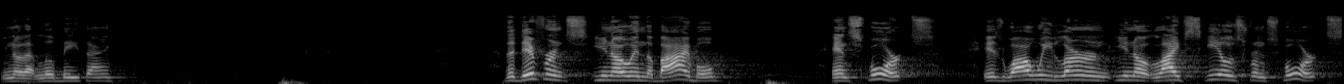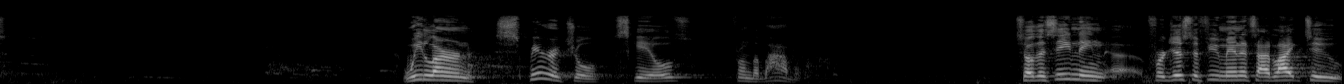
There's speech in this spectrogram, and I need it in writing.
You know that little bee thing? The difference, you know, in the Bible and sports is while we learn, you know, life skills from sports, we learn spiritual skills from the Bible. So, this evening, uh, for just a few minutes, I'd like to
